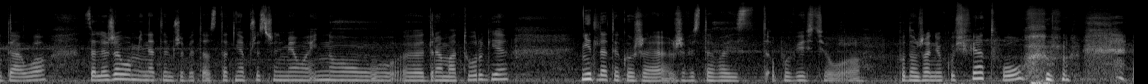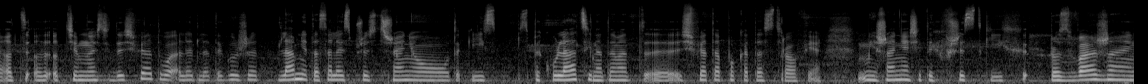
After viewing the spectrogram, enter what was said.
udało. Zależało mi na tym, żeby ta ostatnia przestrzeń miała inną e, dramaturgię. Nie dlatego, że, że wystawa jest opowieścią o podążaniu ku światłu, od, od, od ciemności do światła, ale dlatego, że dla mnie ta sala jest przestrzenią takiej spekulacji na temat e, świata po katastrofie. Mieszania się tych wszystkich rozważań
